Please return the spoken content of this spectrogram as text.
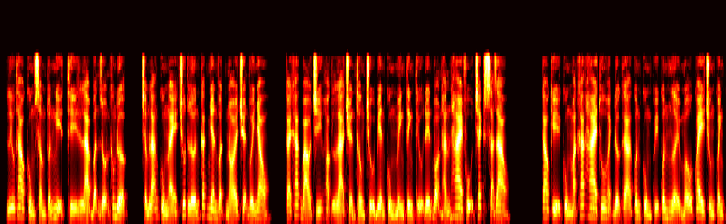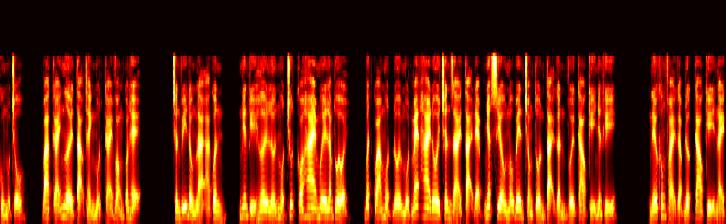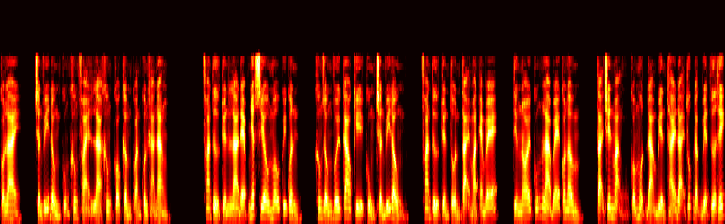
Lưu Thao cùng Sầm Tuấn Nghị thì là bận rộn không được, Trầm Lãng cùng này chút lớn các nhân vật nói chuyện với nhau, cái khác báo chí hoặc là truyền thông chủ biên cùng Minh Tinh tiểu đến bọn hắn hai phụ trách xã giao. Cao Kỳ cùng mặt khác hai thu hoạch được gã quân cùng quý quân người mẫu quay chung quanh cùng một chỗ, ba cái người tạo thành một cái vòng quan hệ. Trần Vĩ Đồng là Á quân, niên kỷ hơi lớn một chút có 25 tuổi, bất quá một đôi một mét hai đôi chân dài tại đẹp nhất siêu mẫu bên trong tồn tại gần với Cao Kỳ nhân khí. Nếu không phải gặp được Cao Kỳ này con lai, Trần Vĩ Đồng cũng không phải là không có cầm quán quân khả năng. Phan Tử Tuyền là đẹp nhất siêu mẫu quý quân, không giống với Cao Kỳ cùng Trần Vĩ Đồng, Phan Tử Tuyền tồn tại mặt em bé, tiếng nói cũng là bé con âm, tại trên mạng có một đám biến thái đại thúc đặc biệt ưa thích.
